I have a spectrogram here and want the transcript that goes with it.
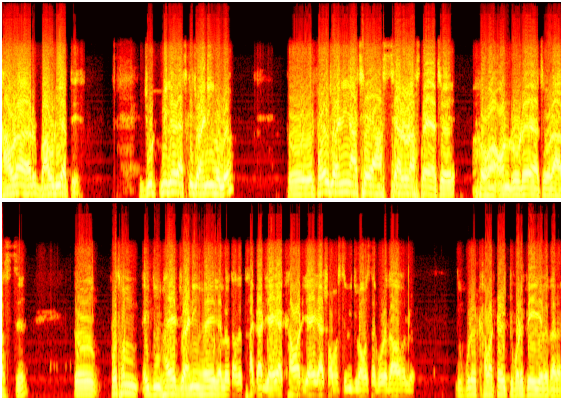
হাওড়ার বাউরিয়াতে জুট মিলের আজকে জয়েনিং হলো। তো এরপরে জয়েনিং আছে, আসছে, আরও রাস্তায় আছে অন রোডে আছে, ওরা আসছে। তো প্রথম এই দুই ভাইয়ের জয়েনিং হয়ে গেল, তাদের থাকার জায়গা, খাওয়ার জায়গা, সমস্ত কিছু ব্যবস্থা করে দেওয়া হলো। দুপুরের খাবারটা একটু পরে পেয়ে যাবে তারা।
